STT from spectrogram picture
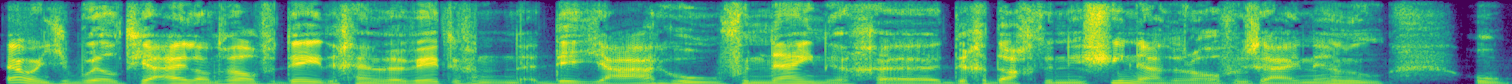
Ja, want je wilt je eiland wel verdedigen. En we weten van dit jaar hoe venijnig uh, de gedachten in China erover zijn. En hoe, hoe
